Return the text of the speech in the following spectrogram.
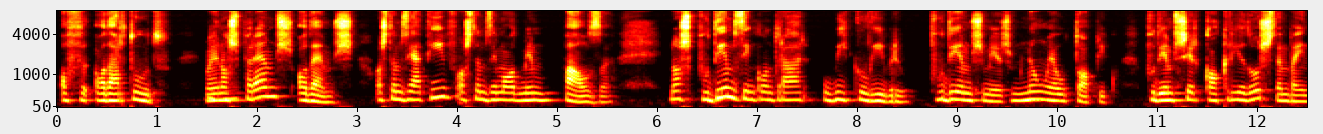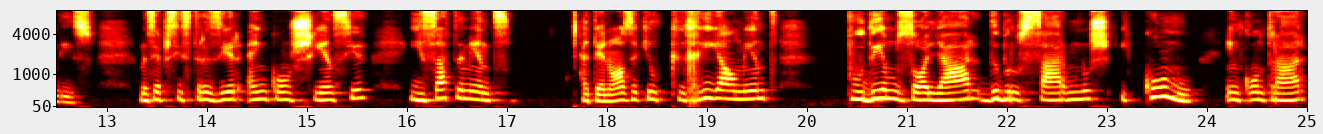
ou, ou dar tudo. Não é? Uhum. Nós paramos ou damos. Ou estamos em ativo ou estamos em modo mesmo pausa. Nós podemos encontrar o equilíbrio. Podemos mesmo, não é utópico. Podemos ser co-criadores também disso. Mas é preciso trazer em consciência exatamente até nós aquilo que realmente podemos olhar, debruçarmos-nos e como encontrar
